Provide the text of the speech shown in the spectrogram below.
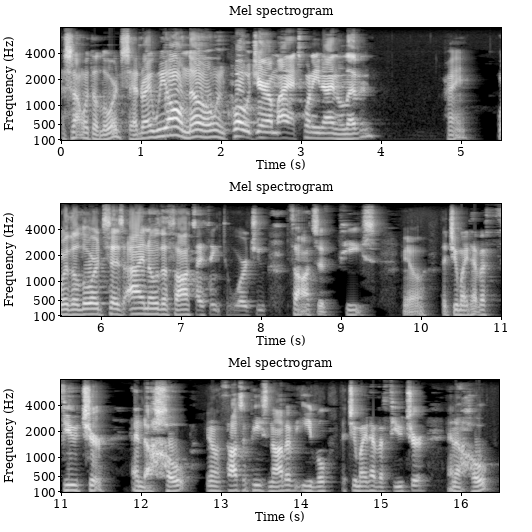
That's not what the Lord said, right? We all know and quote Jeremiah 29 11, right? Where the Lord says, I know the thoughts I think towards you, thoughts of peace, you know, that you might have a future and a hope, you know, thoughts of peace, not of evil, that you might have a future and a hope.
